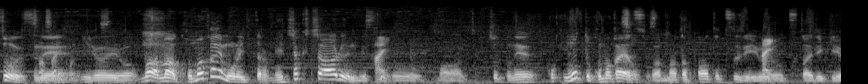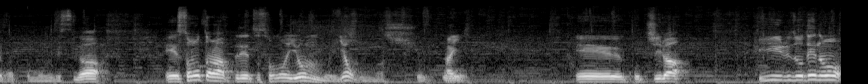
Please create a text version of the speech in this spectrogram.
そうですね。ね。いろいろ。まあまあ細かいもの言ったらめちゃくちゃあるんですけど、はい。まあちょっとねこもっと細かいやつとかまたパート2でいろいろお伝えできればと思うんですが、えーその他のアップデートその4もいきましょうはい。えーこちら。フィールドでの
